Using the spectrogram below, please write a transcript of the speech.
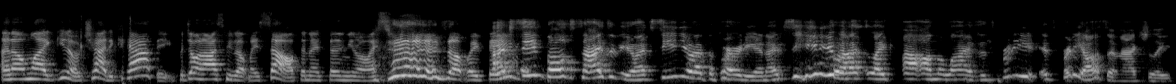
and I'm like, you know, chatty Cathy. But don't ask me about myself. And I then you know I it's not my favorite. I've seen both sides of you. I've seen you at the party, and I've seen you at like uh, on the lives. It's pretty. It's pretty awesome, actually.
